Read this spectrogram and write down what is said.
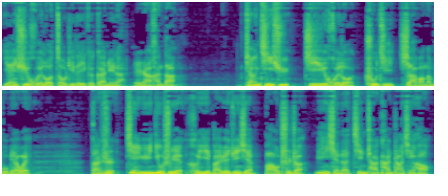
延续回落走低的一个概率呢仍然很大，将继续基于回落触及下方的目标位。但是，鉴于六十月和一百月均线保持着明显的金叉看涨信号，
